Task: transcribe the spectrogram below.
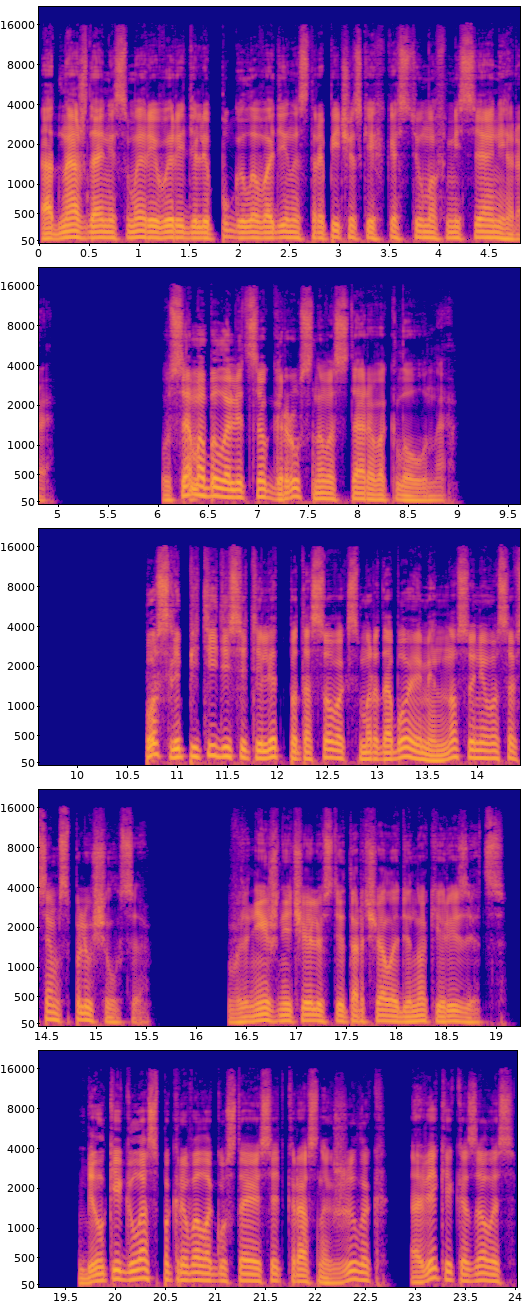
Однажды они с Мэри вырядили пугало в один из тропических костюмов миссионера. У Сэма было лицо грустного старого клоуна. После 50 лет потасовок с мордобоями нос у него совсем сплющился. В нижней челюсти торчал одинокий резец. Белки глаз покрывала густая сеть красных жилок, а веки, казалось,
